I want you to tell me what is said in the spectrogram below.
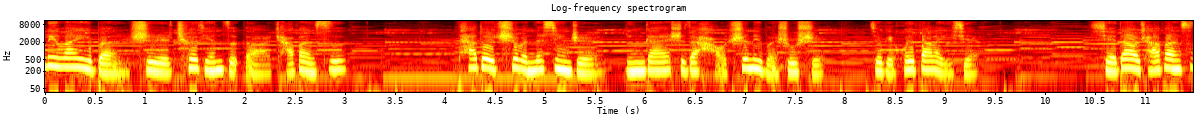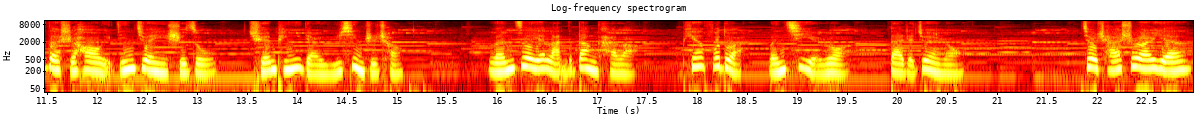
另外一本是车前子的《茶饭思》，他对吃文的兴致应该是在《好吃》那本书时就给挥发了一些。写到《茶饭思》的时候，已经倦意十足，全凭一点余兴支撑，文字也懒得荡开了，篇幅短，文气也弱，带着倦容。就茶书而言，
